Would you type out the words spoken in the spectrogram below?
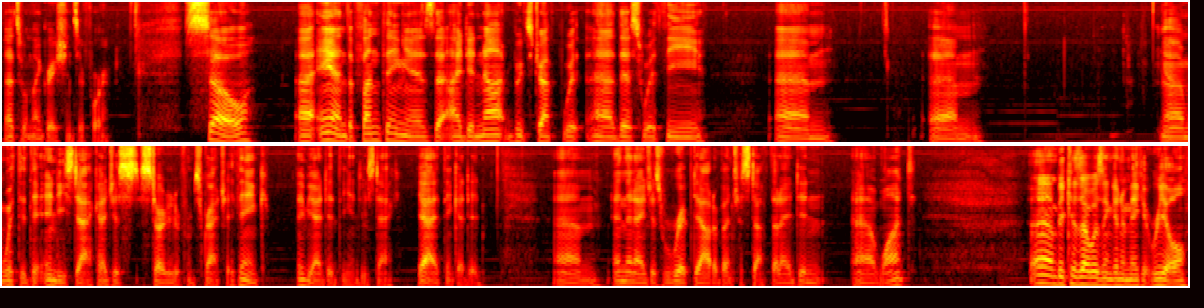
That's what migrations are for. So, uh, and the fun thing is that I did not bootstrap with uh, this with the um, um, um, with the, the indie stack. I just started it from scratch. I think maybe I did the indie stack. Yeah, I think I did. Um, and then I just ripped out a bunch of stuff that I didn't uh, want um, because I wasn't going to make it real.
